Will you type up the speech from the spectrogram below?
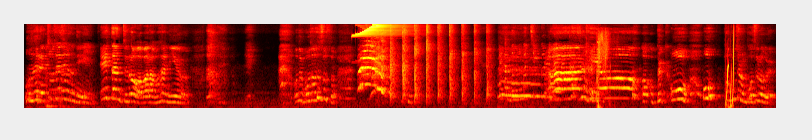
오늘의 초대 손님 일단 들어와봐라고 한 이유 오늘 모자도 썼어 약간 너무 찡그리네. 아 귀여워 어, 어 백, 오, 오 바보처럼 벗으려 그래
